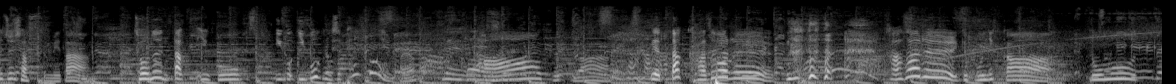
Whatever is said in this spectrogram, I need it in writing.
해주셨습니다. 저는 딱 이 곡, 이 곡, 이곡 역시 팬송인가요? 네. 아, 그렇구나. 이게 딱 가사를, 가사를 이렇게 보니까 너무 이렇게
